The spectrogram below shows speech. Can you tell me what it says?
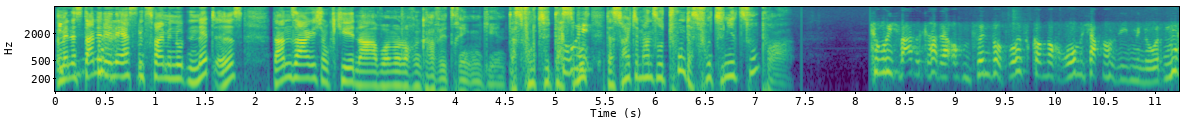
wenn es dann in den ersten zwei Minuten nett ist, dann sage ich, okay, na, wollen wir noch einen Kaffee trinken gehen. Das funktioniert, das muss, das sollte man so tun. Das funktioniert super. Du, ich warte gerade auf den Fünferbus, komm noch rum, ich habe noch sieben Minuten.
